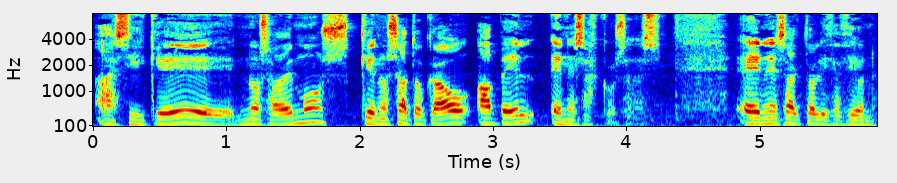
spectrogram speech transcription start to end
Así que no sabemos qué nos ha tocado Apple en esas cosas en esa actualización.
